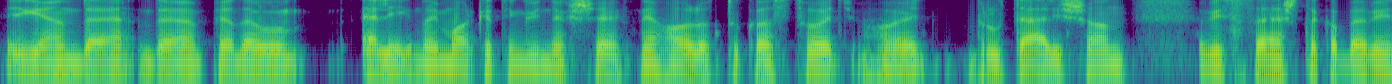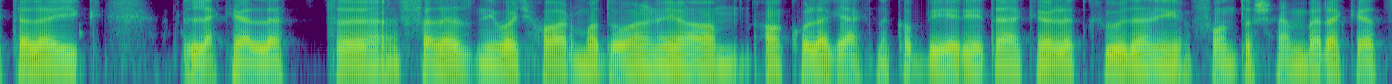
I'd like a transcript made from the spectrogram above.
Igen, de, de például elég nagy marketing ügynökségeknél hallottuk azt, hogy, hogy brutálisan visszaestek a bevételeik, le kellett felezni vagy harmadolni a, a kollégáknak a bérét, el kellett küldeni fontos embereket,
